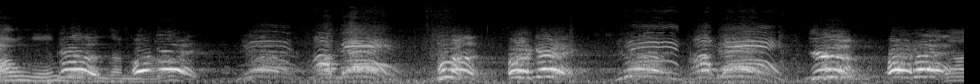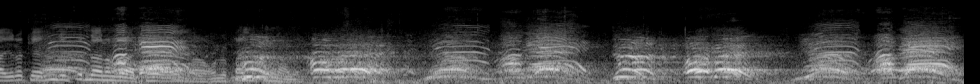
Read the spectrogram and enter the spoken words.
아웅님, 네, 윤 감사합니다. 윤! 윤 자, 이렇게 행진 끝나는 것 같아요. 아, 오늘 빨리 끝나네. 윤 오케이 오케이!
